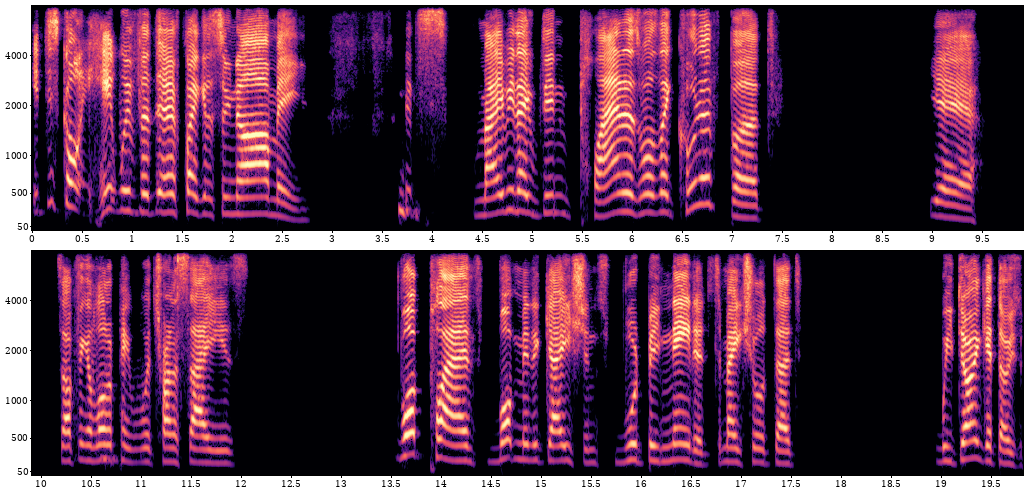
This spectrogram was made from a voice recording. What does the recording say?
it just got hit with an earthquake and a tsunami. It's maybe they didn't plan as well as they could have, but yeah, something a lot of mm. people were trying to say is what plans, what mitigations would be needed to make sure that we don't get those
